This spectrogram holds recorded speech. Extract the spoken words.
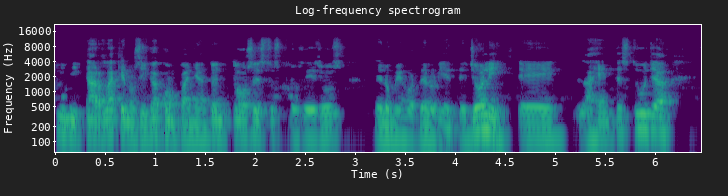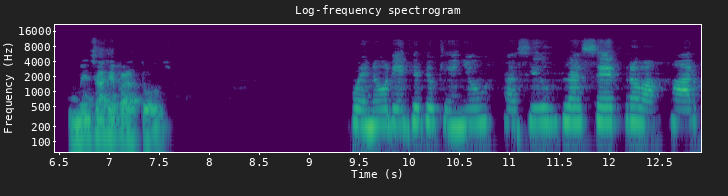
invitarla que nos siga acompañando en todos estos procesos de lo mejor del Oriente. Jolly, eh, la gente es tuya, un mensaje para todos. Bueno, Oriente Antioqueño, ha sido un placer trabajar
